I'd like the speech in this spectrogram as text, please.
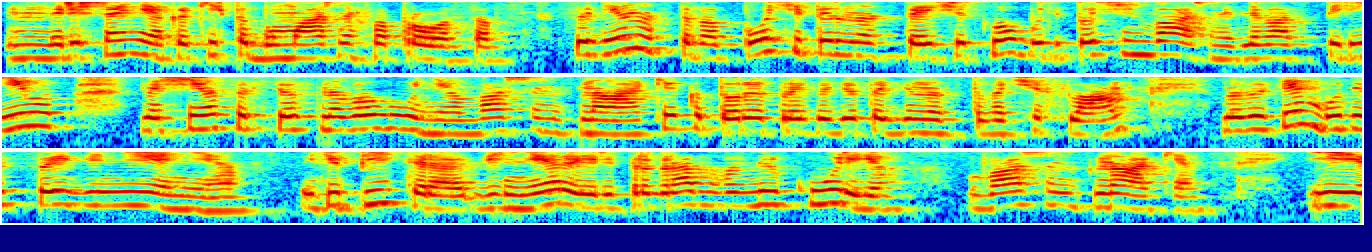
решение каких-то бумажных вопросов. С 11 по 14 число будет очень важный для вас период. Начнется все с новолуния в вашем знаке, которое произойдет 11 числа. Но затем будет соединение Юпитера, Венеры и ретроградного Меркурия в вашем знаке. И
